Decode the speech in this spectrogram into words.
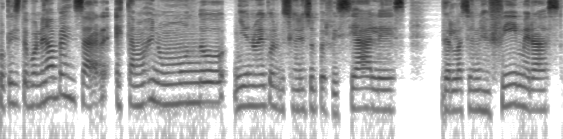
Porque si te pones a pensar, estamos en un mundo lleno de conexiones superficiales, de relaciones efímeras,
